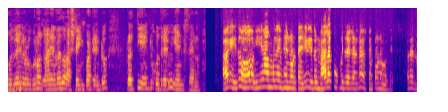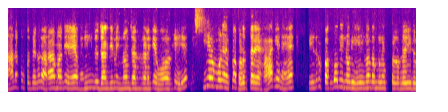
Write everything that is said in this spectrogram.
ಕುದುರೆಗಳಿಗೂ ಗಾಳಿ ಅನ್ನೋದು ಅಷ್ಟೇ ಇಂಪಾರ್ಟೆಂಟ್ ಪ್ರತಿ ಎಂಟು ಕುದುರೆಗೂ ಎಂಟು ಫ್ಯಾನ್ ಹಾಗೆ ಇದು ಈ ಆಂಬುಲೆನ್ಸ್ ಏನ್ ನೋಡ್ತಾ ಇದೀವಿ, ಇದು ನಾಲ್ಕು ಕುದುರೆಗಳನ್ನ ಕರ್ಕೊಂಡು ಹೋಗುತ್ತೆ ಅಂದ್ರೆ ನಾಲ್ಕು ಕುದುರೆಗಳು ಆರಾಮಾಗಿ ಒಂದು ಜಾಗದಿಂದ ಇನ್ನೊಂದು ಜಾಗಗಳಿಗೆ ಹೋಗಿ ಈ ಆಂಬುಲೆನ್ಸ್ನ ಬಳಸ್ತಾರೆ. ಹಾಗೇನೆ ಇದ್ರ ಪಕ್ಕದಲ್ಲಿ ನೋಡಿ ಇನ್ನೊಂದು ಆಂಬುಲೆನ್ಸ್ ನೋಡಿದ್ರೆ ಇದು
